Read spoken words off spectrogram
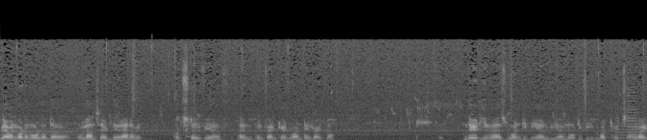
we haven't gotten hold of the Ulans yet, they ran away. But still we have an infantry advantage right now. Their team has 1 TP and we have no TP but it's alright.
